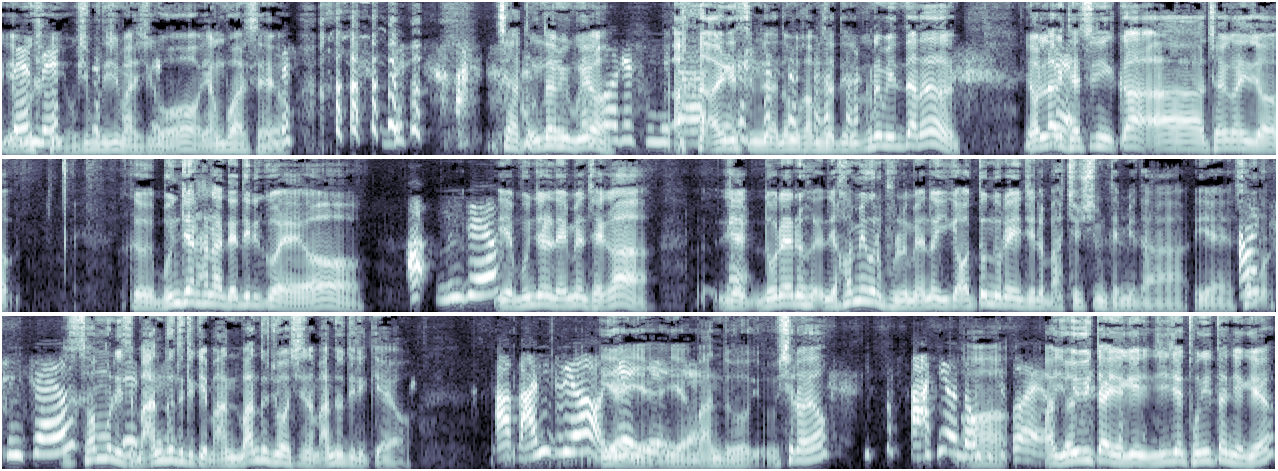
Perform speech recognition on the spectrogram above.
예, 네네. 욕심 부리지 마시고 양보하세요. 네. 자, 농담이고요. 네, 양보하겠습니다. 아, 네. 알겠습니다. 너무 감사드리고. 그럼 일단은 연락이 네. 됐으니까 아, 저희가 이제 그 문제를 하나 내드릴 거예요. 아, 문제요? 예, 문제를 내면 제가 이제 네. 노래를 이제 허밍으로 부르면은 이게 어떤 노래인지를 맞춰주시면 됩니다. 예. 아, 진짜요? 선물이 있어. 네네. 만두 드릴게요. 만, 만두 좋아하시나? 만두 드릴게요. 아, 만두요? 예, 예, 예, 예. 예, 예. 만두. 싫어요? 아니요, 너무 아, 좋아요. 아, 여유 있다 얘기, 이제 돈 있다는 얘기예요?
